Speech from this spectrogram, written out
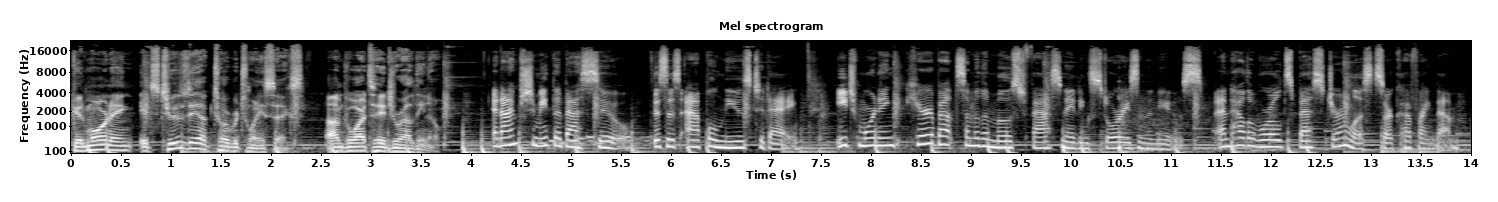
Good morning. It's Tuesday, October 26th. I'm Duarte Geraldino. And I'm Shamita Basu. This is Apple News Today. Each morning, hear about some of the most fascinating stories in the news and how the world's best journalists are covering them.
